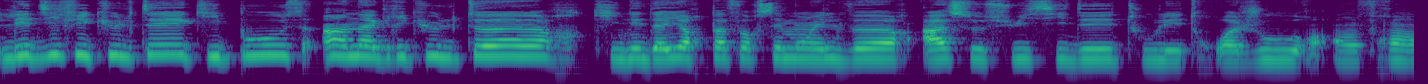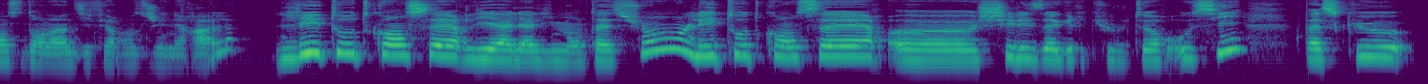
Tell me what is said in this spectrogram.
les difficultés qui poussent un agriculteur, qui n'est d'ailleurs pas forcément éleveur, à se suicider tous les trois jours en France dans l'indifférence générale, les taux de cancer liés à l'alimentation, les taux de cancer euh, chez les agriculteurs aussi, parce que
